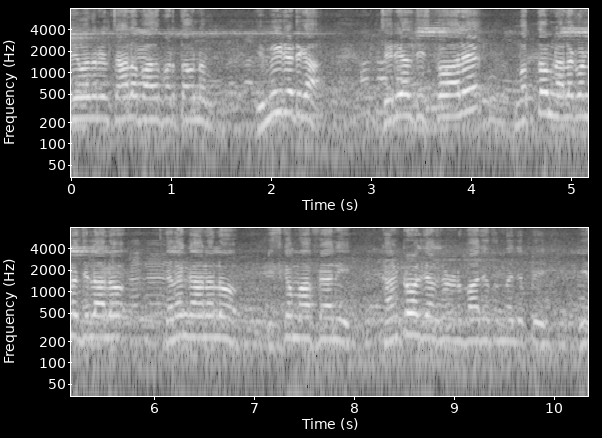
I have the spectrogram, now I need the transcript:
మేమందరం చాలా బాధపడతా ఉన్నాం. ఇమీడియట్గా చర్యలు తీసుకోవాలి. మొత్తం నల్గొండ జిల్లాలో తెలంగాణలో ఇసుక మాఫియాని కంట్రోల్ చేసినటువంటి బాధ్యత ఉందని చెప్పి ఈ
